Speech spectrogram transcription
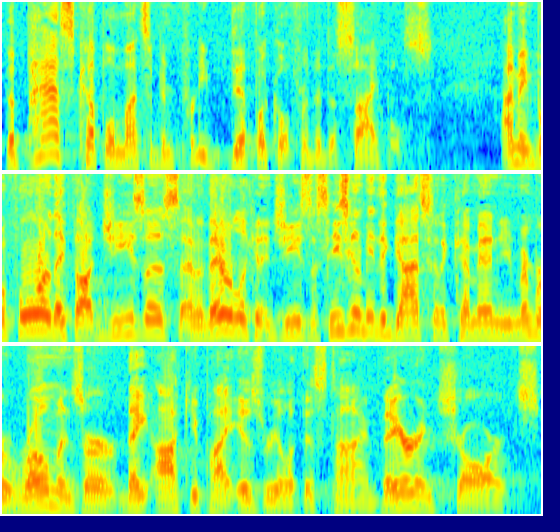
the past couple of months have been pretty difficult for the disciples. I mean, before they thought Jesus, I mean, they were looking at Jesus, he's going to be the guy that's going to come in. You remember, Romans are, they occupy Israel at this time, they're in charge.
